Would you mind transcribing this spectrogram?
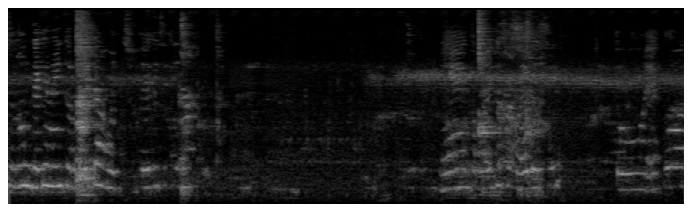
চলুন দেখে নেই তরকারিটা হয়ে গেছে কিনা? হ্যাঁ তরকারিটা হয়ে গেছে। তো এখন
